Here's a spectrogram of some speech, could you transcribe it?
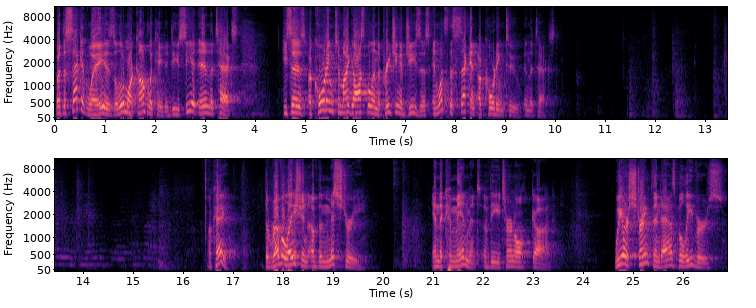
But the second way is a little more complicated. Do you see it in the text? He says, according to my gospel and the preaching of Jesus. And what's the second according to in the text? Okay. The revelation of the mystery and the commandment of the eternal God. We are strengthened as believers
